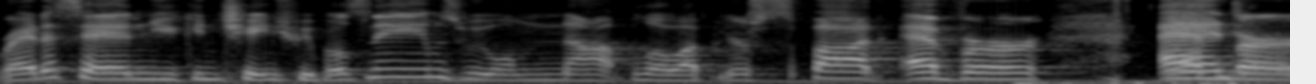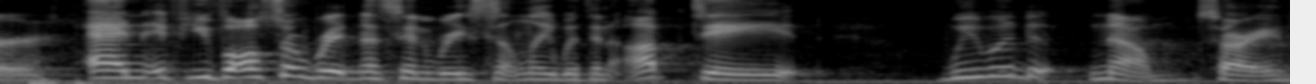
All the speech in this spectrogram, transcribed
Write us in. You can change people's names. We will not blow up your spot ever. And, Ever. And if you've also written us in recently with an update, we would, no, sorry.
